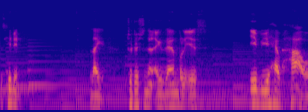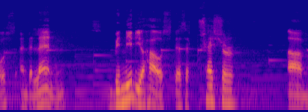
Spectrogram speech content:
It's hidden. Like traditional example is if you have house and the land beneath your house there's a treasure um,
